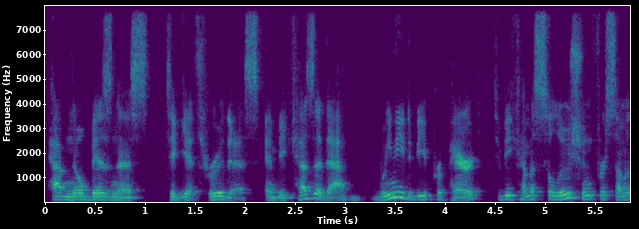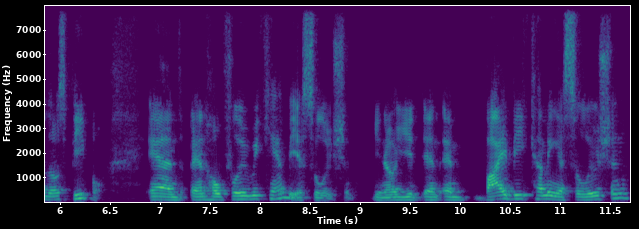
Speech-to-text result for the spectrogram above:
have no business to get through this and because of that we need to be prepared to become a solution for some of those people. And and hopefully we can be a solution you know you and, and by becoming a solution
